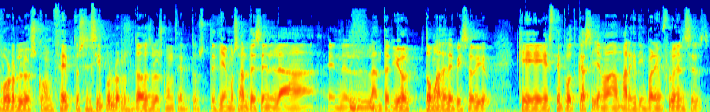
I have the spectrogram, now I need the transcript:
por los conceptos en sí, por los resultados de los conceptos. Decíamos antes en la, en anterior toma del episodio que este podcast se llamaba Marketing para Influencers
